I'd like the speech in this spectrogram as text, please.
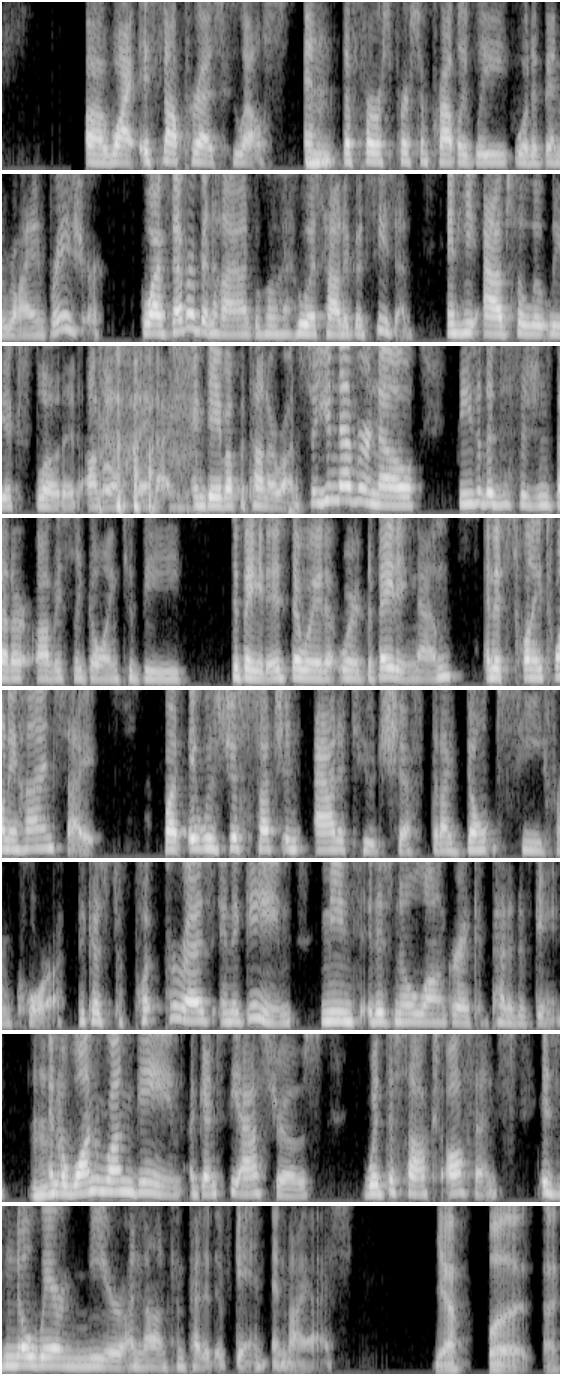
Uh, why, if not Perez, who else? And mm-hmm. the first person probably would have been Ryan Brasier who I've never been high on, but who, who has had a good season. And he absolutely exploded on Wednesday night and gave up a ton of runs. So you never know. These are the decisions that are obviously going to be debated the way that we're debating them. And it's 2020 hindsight. But it was just such an attitude shift that I don't see from Cora because to put Perez in a game means it is no longer a competitive game. Mm-hmm. And a one run game against the Astros with the Sox offense is nowhere near a non competitive game in my eyes. Yeah, but I,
